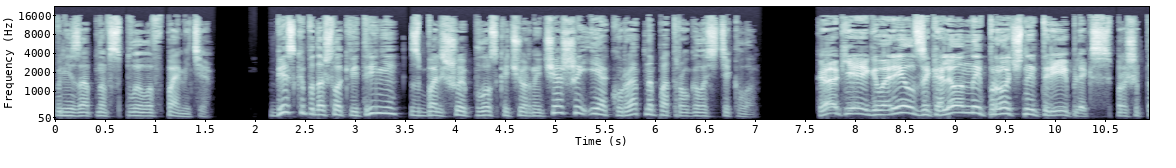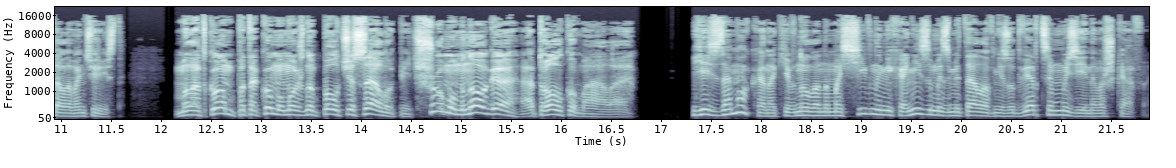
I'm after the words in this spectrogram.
Внезапно всплыло в памяти. Беска подошла к витрине с большой плоской черной чашей и аккуратно потрогала стекло. «Как я и говорил, закаленный прочный триплекс», — прошептал авантюрист. «Молотком по такому можно полчаса лупить. Шуму много, а толку мало». «Есть замок», — она кивнула на массивный механизм из металла внизу дверцы музейного шкафа.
